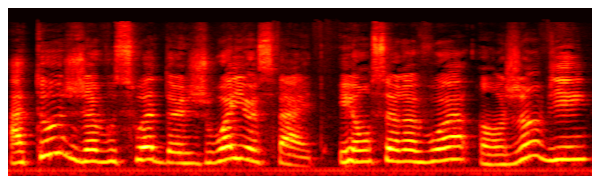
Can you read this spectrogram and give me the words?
À tous, je vous souhaite de joyeuses fêtes et on se revoit en janvier.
